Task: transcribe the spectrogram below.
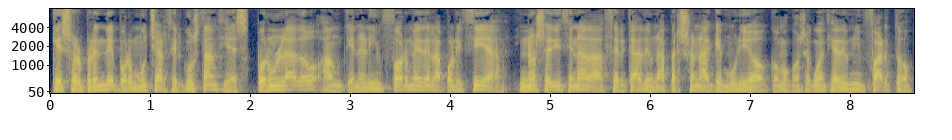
que sorprende por muchas circunstancias. Por un lado, aunque en el informe de la policía no se dice nada acerca de una persona que murió como consecuencia de un infarto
